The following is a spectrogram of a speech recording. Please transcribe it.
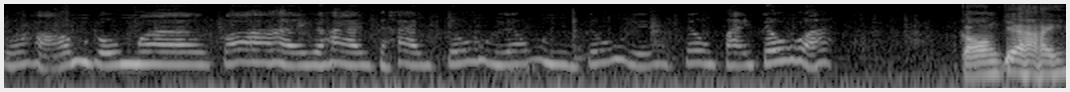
Bữa hổm cũng có hai, hai, hai chú giống như chú vậy. Chứ không phải chú hả? Con chứ ai?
